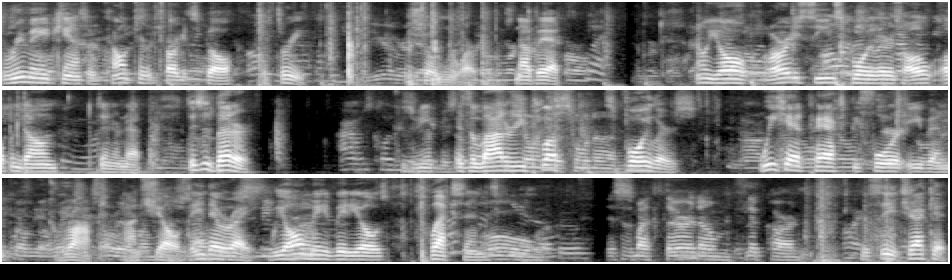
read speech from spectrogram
remade, cancel, counter target spell for three. Let's show them the art. It's not bad. I know y'all already seen spoilers all up and down the internet. This is better because we it's a lottery plus spoilers. We had packs before it even dropped on shelves. Ain't that right? We all made videos flexing. Oh, this is my third um flip card. Let's see, check it.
